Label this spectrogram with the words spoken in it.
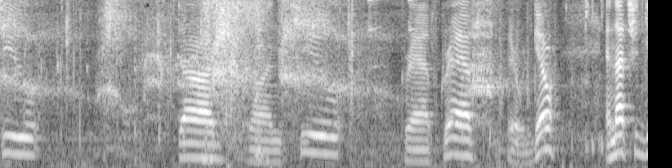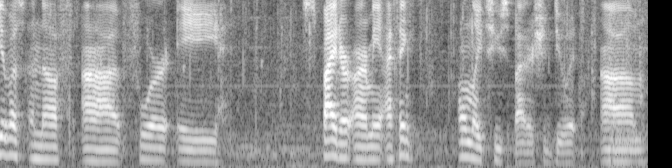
two, dodge, one, two, grab, grab. There we go. And that should give us enough uh, for a spider army. I think only two spiders should do it. Um,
